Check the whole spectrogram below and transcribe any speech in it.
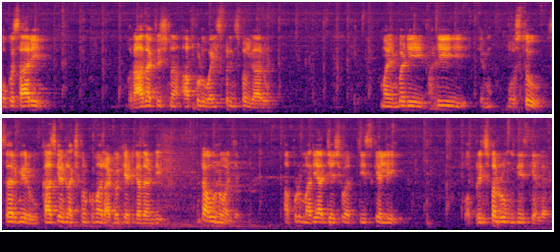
ఒకసారి రాధాకృష్ణ అప్పుడు వైస్ ప్రిన్సిపల్ గారు మా ఎంబడి పడి వస్తూ సార్ మీరు కాసిగంటి లక్ష్మణ్ కుమార్ అడ్వకేట్ కదండి. అంటే అవును అని చెప్పి. అప్పుడు మర్యాద చేసి వారు తీసుకెళ్ళి ప్రిన్సిపల్ రూమ్కి తీసుకెళ్ళారు.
